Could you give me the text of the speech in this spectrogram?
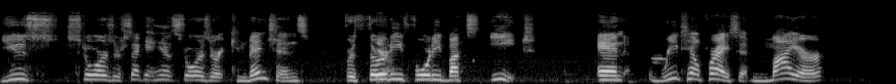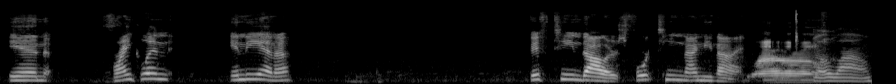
used stores or secondhand stores or at conventions for 30, 40 bucks each. And retail price at Meijer in Franklin, Indiana, fifteen dollars, fourteen ninety nine. Wow. Oh wow.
